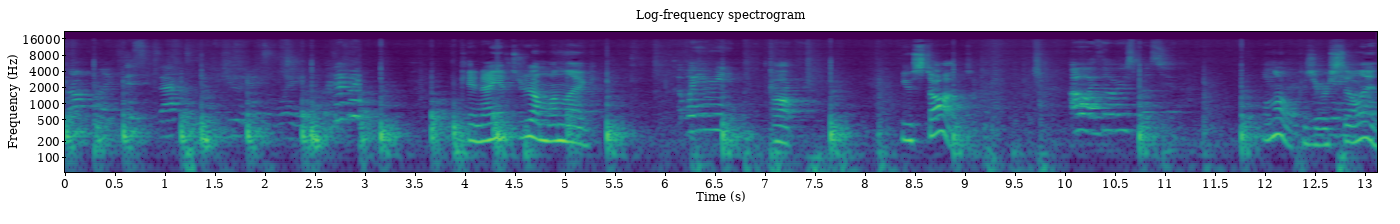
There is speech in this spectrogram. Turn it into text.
Not like this exactly. You do it either way. Look at my- Okay, now you have to do it on one leg. What do you mean? Oh, you stopped. Oh, I thought we were supposed to. Well, no, because you were still in.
